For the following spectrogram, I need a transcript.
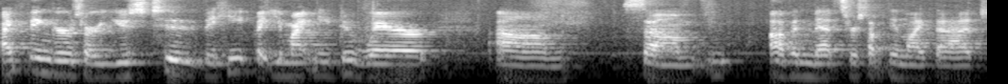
my fingers are used to the heat, but you might need to wear um, some oven mitts or something like that.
